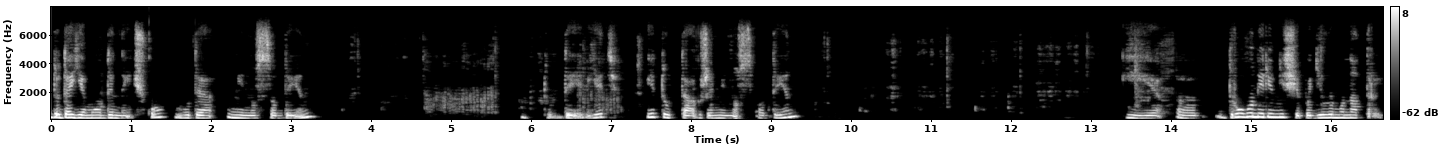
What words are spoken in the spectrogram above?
Додаємо одиничку, буде мінус 1, тут 9, і тут також мінус 1, І е, другу нерівність ще поділимо на 3.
